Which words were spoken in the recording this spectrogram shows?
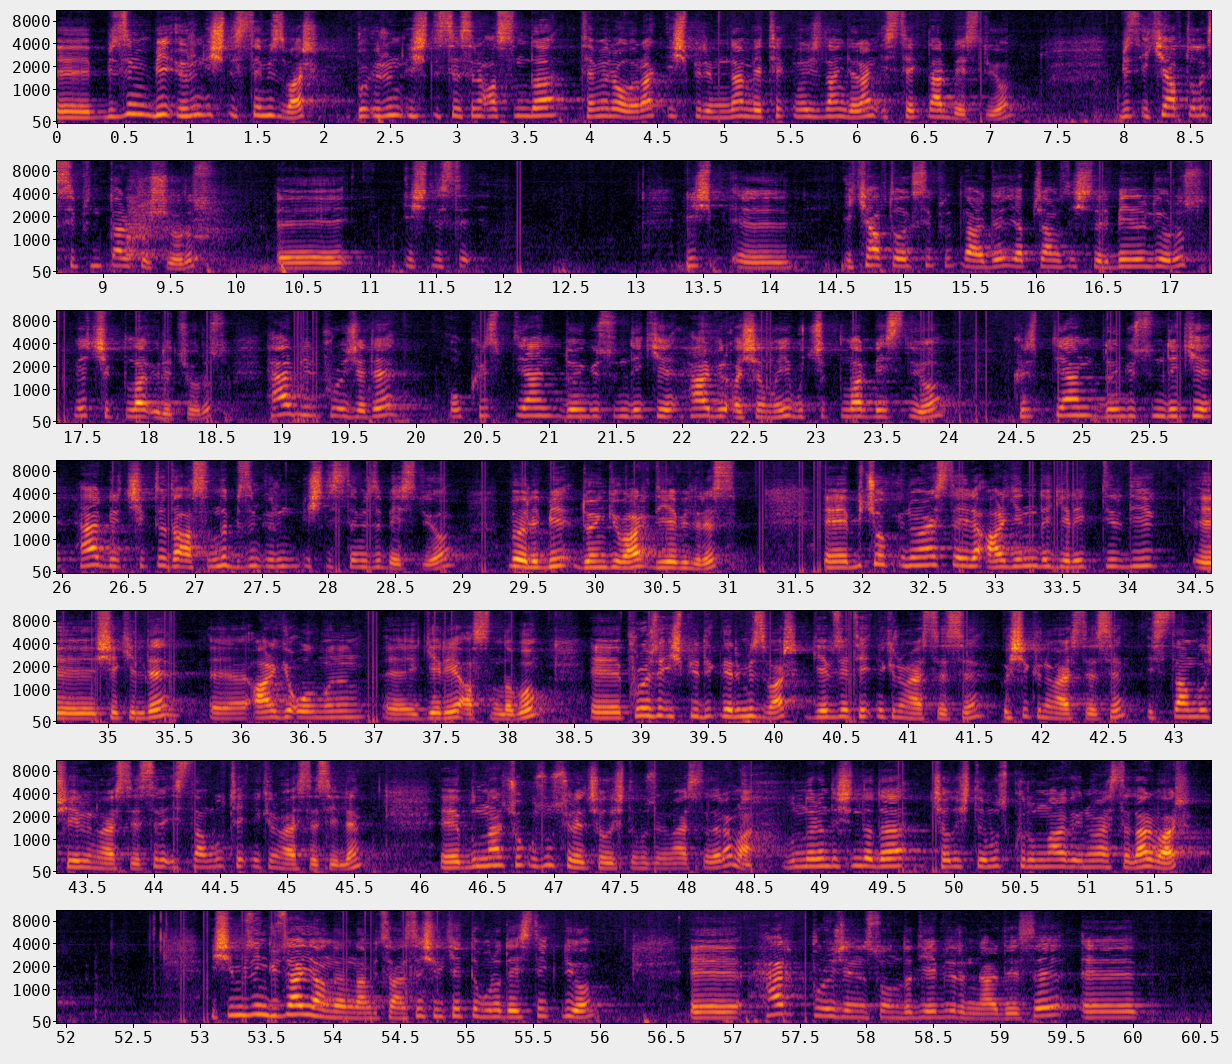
E, bizim bir ürün iş listemiz var. Bu ürün iş listesini aslında temel olarak iş biriminden ve teknolojiden gelen istekler besliyor. Biz iki haftalık sprintler koşuyoruz. Ee, iş liste iş e, iki haftalık sprintlerde yapacağımız işleri belirliyoruz ve çıktılar üretiyoruz. Her bir projede o CRISP-DM döngüsündeki her bir aşamayı bu çıktılar besliyor. CRISP-DM döngüsündeki her bir çıktı da aslında bizim ürün iş listemizi besliyor. Böyle bir döngü var diyebiliriz. Ee, birçok üniversiteyle ARGE'nin de gerektirdiği e, şekilde ARGE olmanın e, gereği aslında bu. E, proje işbirliklerimiz var. Gebze Teknik Üniversitesi, Işık Üniversitesi, İstanbul Şehir Üniversitesi ve İstanbul Teknik Üniversitesi ile. Bunlar çok uzun süreli çalıştığımız üniversiteler ama bunların dışında da çalıştığımız kurumlar ve üniversiteler var. İşimizin güzel yanlarından bir tanesi, şirket de bunu destekliyor. Her projenin sonunda diyebilirim neredeyse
